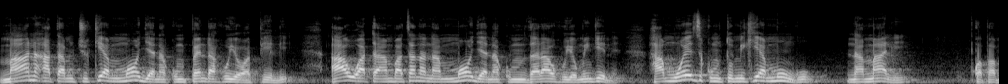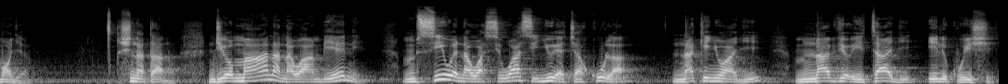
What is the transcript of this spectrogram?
Maana atamchukia mmoja na kumpenda huyo wa pili au ataambatana na mmoja na kumdharau huyo mwingine. Hamwezi kumtumikia mungu na mali kwa pamoja 25 ndio maana nawaambieni msiwe na wasiwasi juu ya chakula na kinywaji mnavyohitaji ili kuishi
